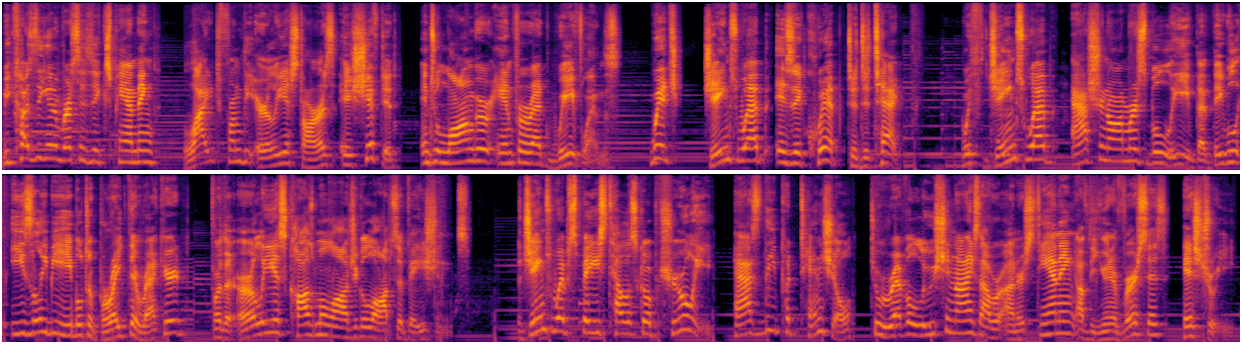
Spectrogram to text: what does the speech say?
Because the universe is expanding, light from the earliest stars is shifted into longer infrared wavelengths, which James Webb is equipped to detect. With James Webb, astronomers believe that they will easily be able to break the record for the earliest cosmological observations. The James Webb Space Telescope truly has the potential to revolutionize our understanding of the universe's history.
